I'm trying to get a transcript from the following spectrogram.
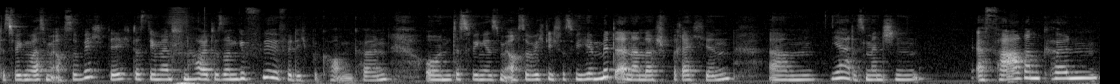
Deswegen war es mir auch so wichtig, dass die Menschen heute so ein Gefühl für dich bekommen können. Und deswegen ist es mir auch so wichtig, dass wir hier miteinander sprechen. Ähm, ja, dass Menschen erfahren können,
